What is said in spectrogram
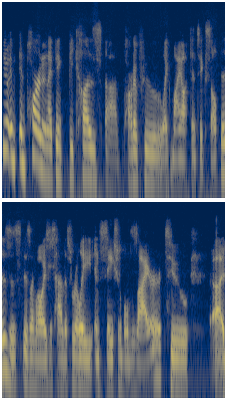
You know, in, in part, and I think because uh, part of who like my authentic self is, is, is I've always just had this really insatiable desire to uh,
